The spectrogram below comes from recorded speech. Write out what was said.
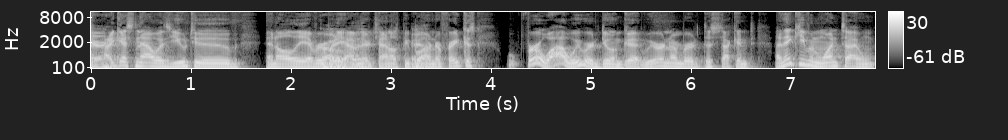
higher. I guess now with YouTube and all the everybody having their channels, people Yeah. aren't afraid. Because for a while we were doing good. We were number the second. I think even one time,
